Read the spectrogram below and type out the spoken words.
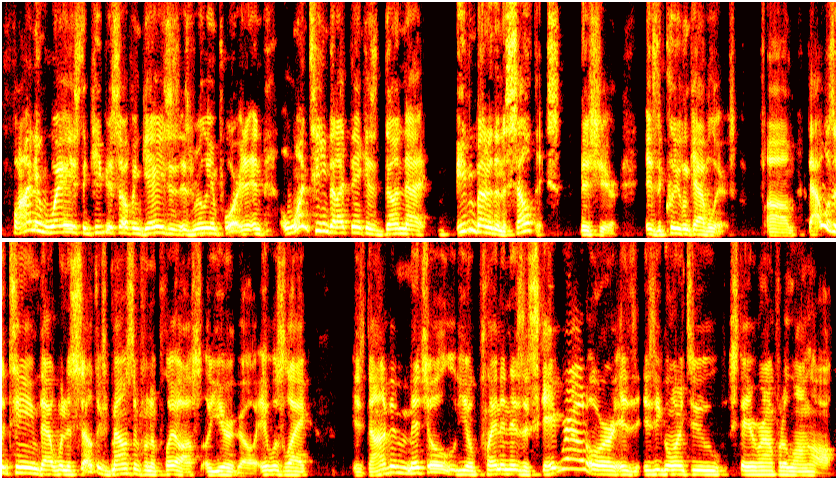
Finding ways to keep yourself engaged is, is really important. And one team that I think has done that even better than the Celtics this year is the Cleveland Cavaliers. Um, that was a team that when the Celtics bounced in from the playoffs a year ago, it was like, is Donovan Mitchell, you know, planning his escape route, or is is he going to stay around for the long haul?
